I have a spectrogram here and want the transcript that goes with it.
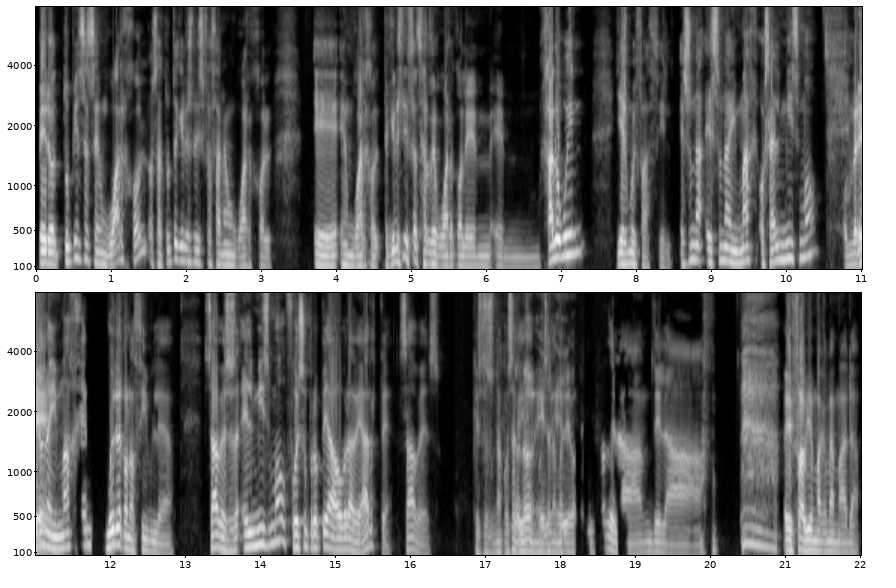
pero tú piensas en Warhol, o sea, tú te quieres disfrazar en Warhol, eh, en Warhol, te quieres disfrazar de Warhol en, en Halloween y es muy fácil. Es una, es una imagen, o sea, él mismo Hombre, era una imagen muy reconocible, ¿sabes? O sea, él mismo fue su propia obra de arte, ¿sabes? Que esto es una cosa No, que no, la Evangelizo de la, de la eh, Fabio Magnamara.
